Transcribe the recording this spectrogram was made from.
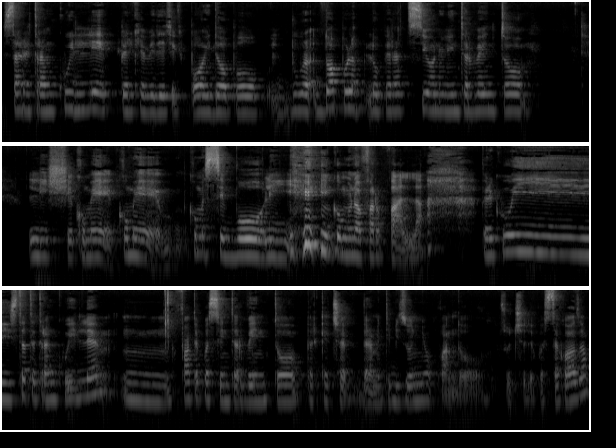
stare tranquilli perché vedete che poi dopo, dopo l'operazione, l'intervento lisce come, come, come se voli, come una farfalla. Per cui state tranquille, mm, fate questo intervento perché c'è veramente bisogno quando succede questa cosa.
